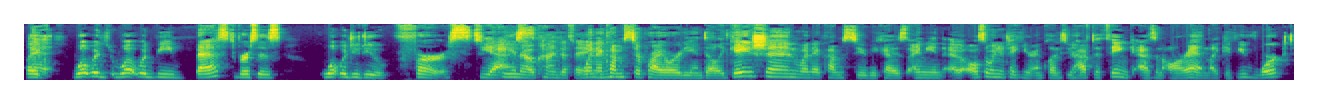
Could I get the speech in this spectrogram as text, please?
Like Eh. what would what would be best versus what would you do first? You know, kind of thing. when it comes to priority and delegation, when it comes to because I mean, also when you're taking your NCLEX, you have to think as an RN. Like if you've worked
